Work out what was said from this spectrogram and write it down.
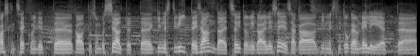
kakskümmend sekundit kaotas umbes sealt, et kindlasti viite ei saa anda, et sõiduviga oli sees, aga kindlasti tugev neli, et Äh,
